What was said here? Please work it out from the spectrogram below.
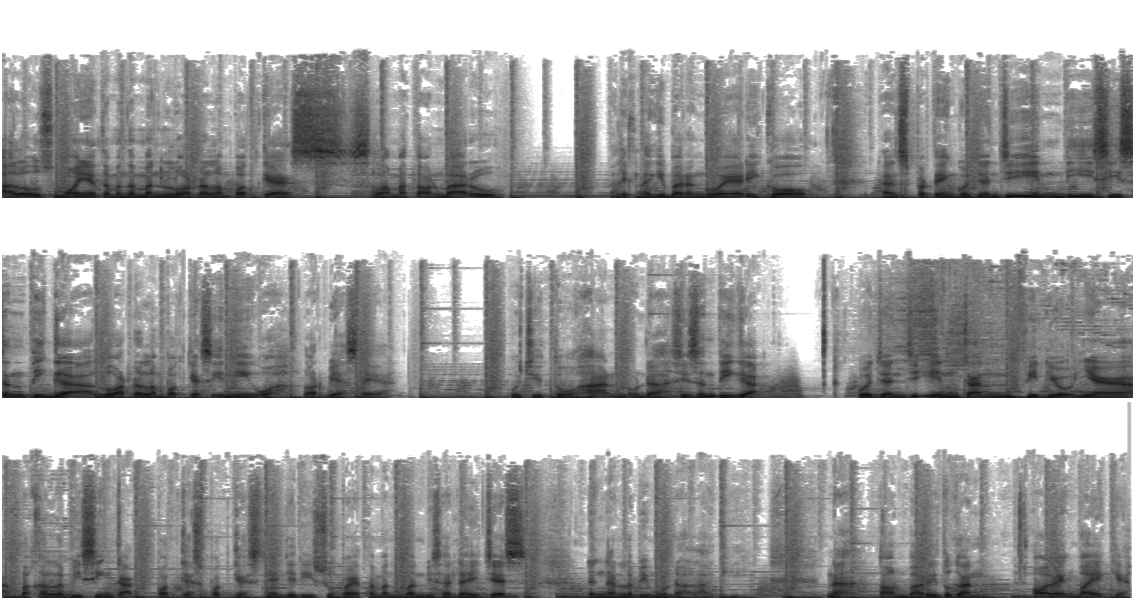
Halo semuanya teman-teman luar dalam podcast. Selamat tahun baru. Balik lagi bareng gue Eriko. Dan seperti yang gue janjiin di season 3 luar dalam podcast ini Wah luar biasa ya. Puji Tuhan udah season 3 Gue janjiin kan videonya bakal lebih singkat podcast-podcastnya Jadi supaya teman-teman bisa digest dengan lebih mudah lagi. Nah, tahun baru itu kan awal yang baik ya.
